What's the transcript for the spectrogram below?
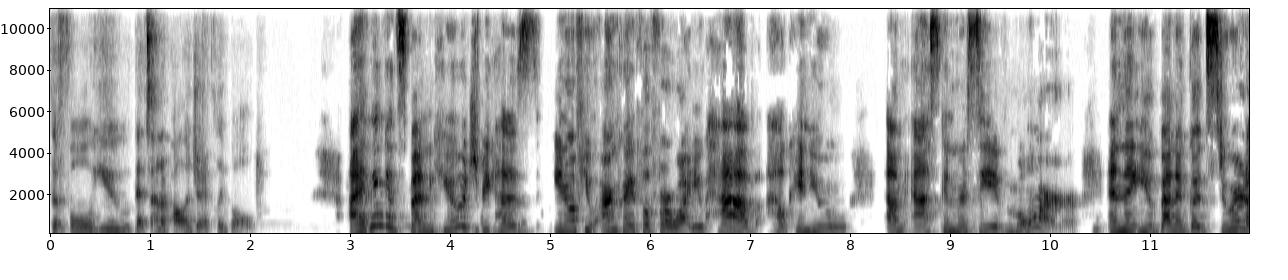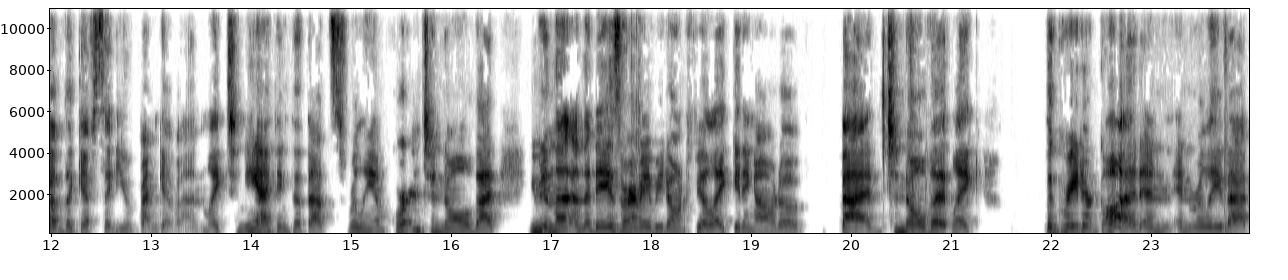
the full you that's unapologetically bold. I think it's been huge because, you know, if you aren't grateful for what you have, how can you um, ask and receive more? And that you've been a good steward of the gifts that you've been given. Like to me, I think that that's really important to know that even the, in the days where I maybe don't feel like getting out of bed, to know that like the greater good and and really that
